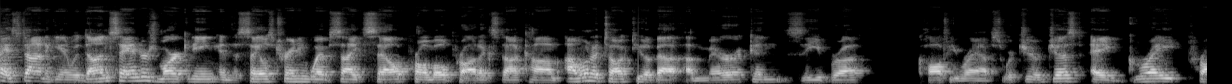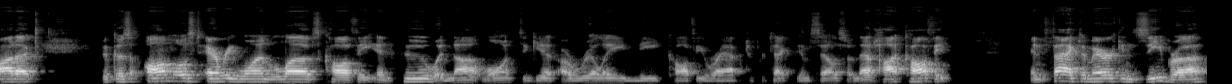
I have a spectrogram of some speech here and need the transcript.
Hi, it's Don again with Don Sanders Marketing and the sales training website sellpromoproducts.com. I want to talk to you about American Zebra coffee wraps, which are just a great product because almost everyone loves coffee and who would not want to get a really neat coffee wrap to protect themselves from that hot coffee. In fact, American Zebra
